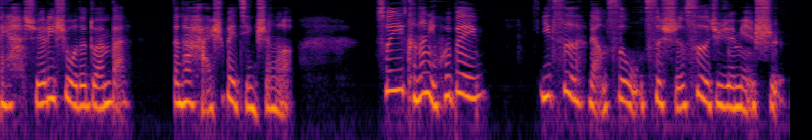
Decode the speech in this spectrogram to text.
哎呀，学历是我的短板。”但他还是被晋升了。所以，可能你会被。一次、两次、五次、十次的拒绝面试，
